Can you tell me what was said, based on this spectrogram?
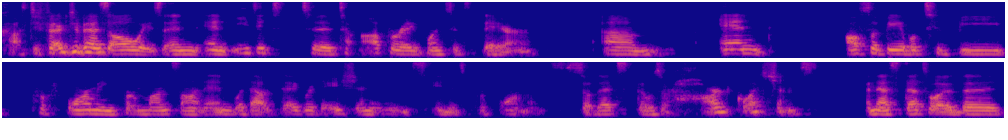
cost effective as always, and, and easy to, to operate once it's there. Um, and also be able to be performing for months on end without degradation in its, in its performance? So that's those are hard questions. And that's that's why the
